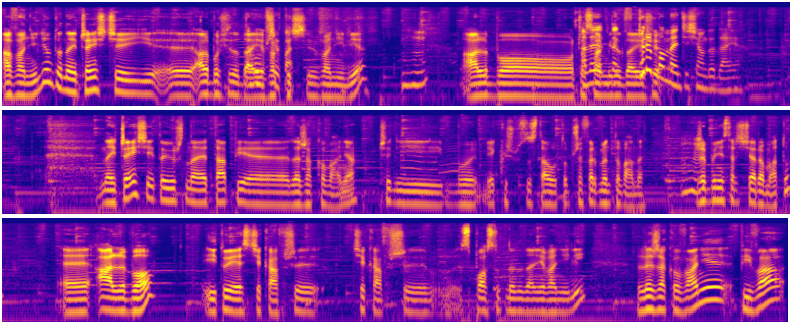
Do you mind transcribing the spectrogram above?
A wanilią to najczęściej y, albo się dodaje faktycznie wanilię, mhm. albo czasami Ale tak dodaje się... w którym się... momencie się dodaje? Najczęściej to już na etapie leżakowania, czyli jak już zostało to przefermentowane, mhm. żeby nie stracić aromatu. E, albo, i tu jest ciekawszy, ciekawszy sposób na dodanie wanilii, leżakowanie piwa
